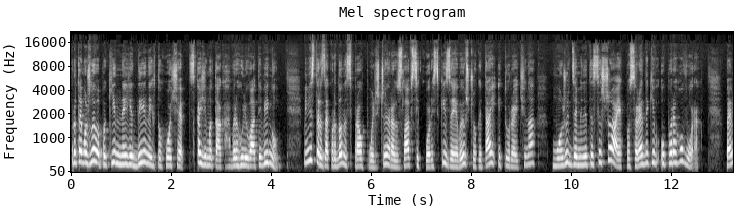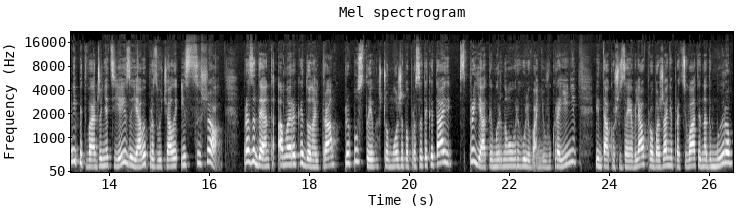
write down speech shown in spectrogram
Проте, можливо, Пекін не єдиний, хто хоче, скажімо так, врегулювати війну. Міністр закордонних справ Польщі Радослав Сікорський заявив, що Китай і Туреччина можуть замінити США як посередників у переговорах. Певні підтвердження цієї заяви прозвучали із США. Президент Америки Дональд Трамп припустив, що може попросити Китай сприяти мирному врегулюванню в Україні. Він також заявляв про бажання працювати над миром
